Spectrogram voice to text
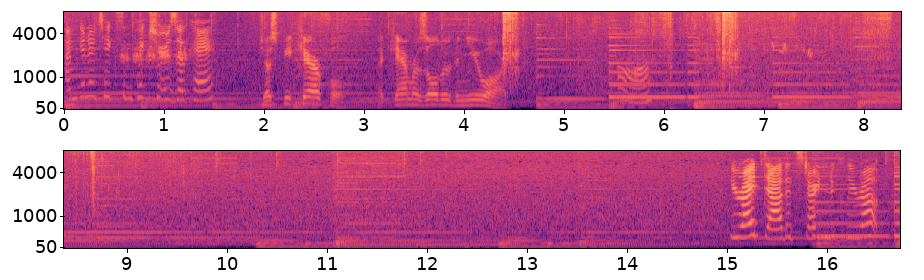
I'm gonna take some pictures, okay? Just be careful. That camera's older than you are. Aw. You're right, Dad. It's starting to clear up.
